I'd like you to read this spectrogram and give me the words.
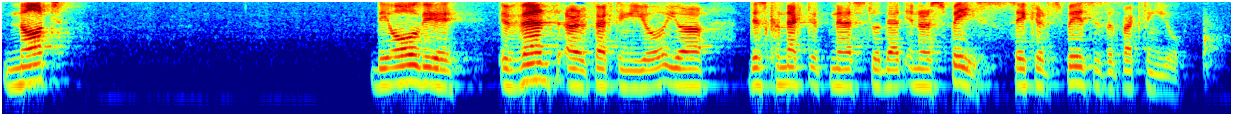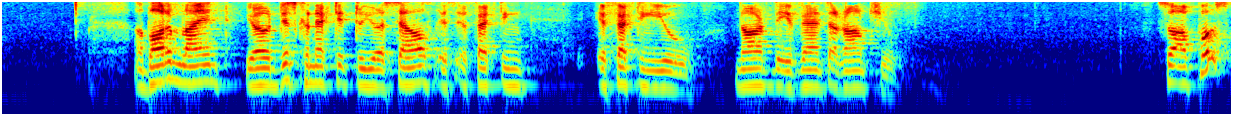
Not the all the events are affecting you, your disconnectedness to that inner space, sacred space is affecting you. A bottom line, you're disconnected to yourself is affecting, affecting you, not the events around you. So of course,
